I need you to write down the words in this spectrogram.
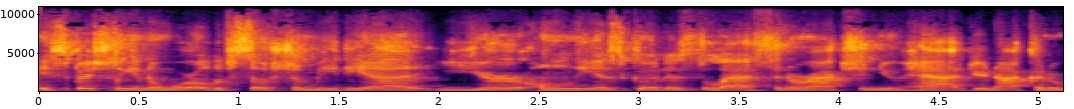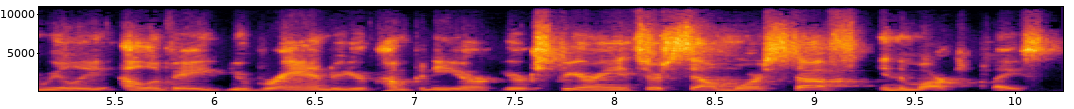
especially in a world of social media, you're only as good as the last interaction you had. You're not going to really elevate your brand or your company or your experience or sell more stuff in the marketplace.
